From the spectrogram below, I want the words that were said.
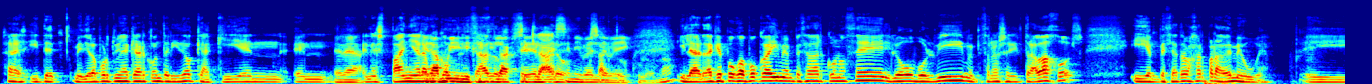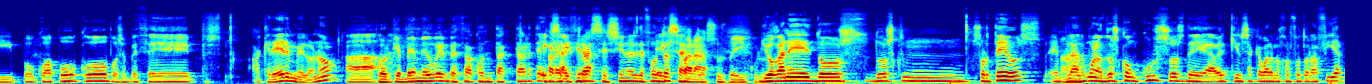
¿sabes? Y te- me dio la oportunidad de crear contenido que aquí en, en, Era- en España era, Era muy complicado. difícil acceder Sí, a claro, ese nivel exacto. de vehículos, ¿no? Y la verdad que poco a poco ahí me empecé a dar a conocer y luego volví, me empezaron a salir trabajos y empecé a trabajar para BMW. Y poco a poco pues empecé pues, a creérmelo, ¿no? A- Porque BMW empezó a contactarte para que hicieras sesiones de fotos Exacto. para sus vehículos. Yo gané dos, dos mm, sorteos, en plan, bueno, dos concursos de a ver quién sacaba la mejor fotografía.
